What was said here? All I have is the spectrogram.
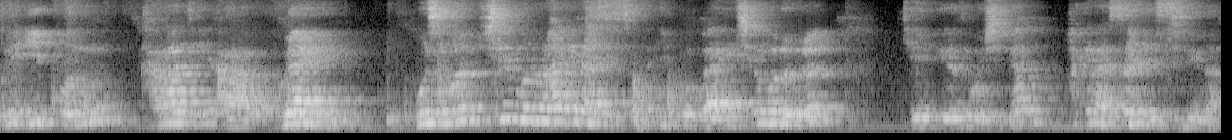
우리 이쁜 강아지 아 고양이 모습을 실물을 확인할 수 있습니다. 이쁜 고양이 실물을 개인 교습 오시면 확인할 수 있습니다.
